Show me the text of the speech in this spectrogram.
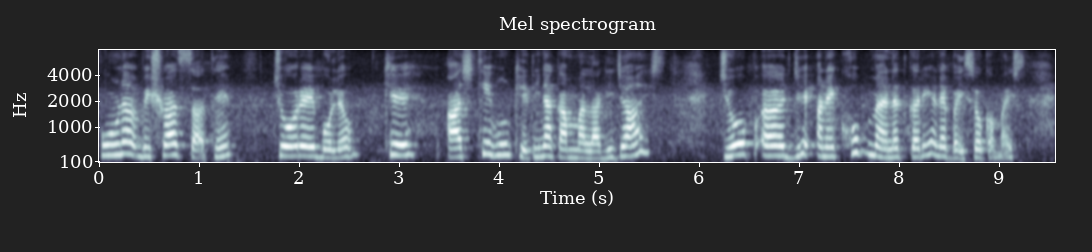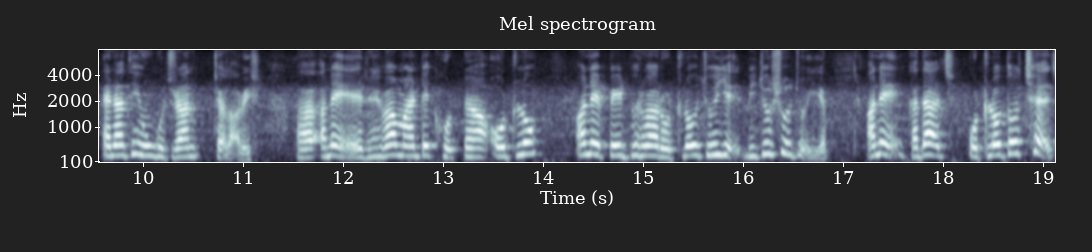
પૂર્ણ વિશ્વાસ સાથે ચોરે બોલ્યો કે આજથી હું ખેતીના કામમાં લાગી જઈશ. જો જે, અને ખૂબ મહેનત કરી અને પૈસો કમાઈશ. એનાથી હું ગુજરાન ચલાવીશ. અને રહેવા માટે ખોટ ઓટલો અને પેટ ભરવા રોટલો જોઈએ, બીજું શું જોઈએ? અને કદાચ ઓટલો તો છે જ,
